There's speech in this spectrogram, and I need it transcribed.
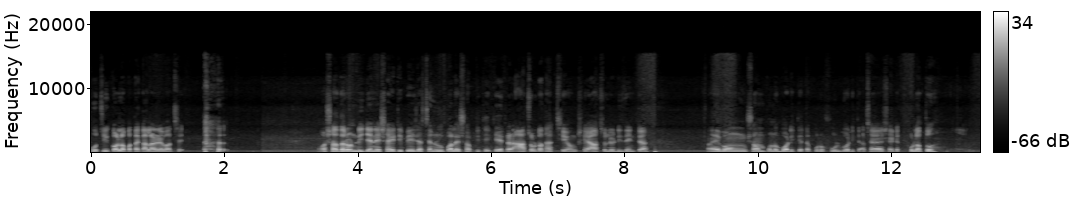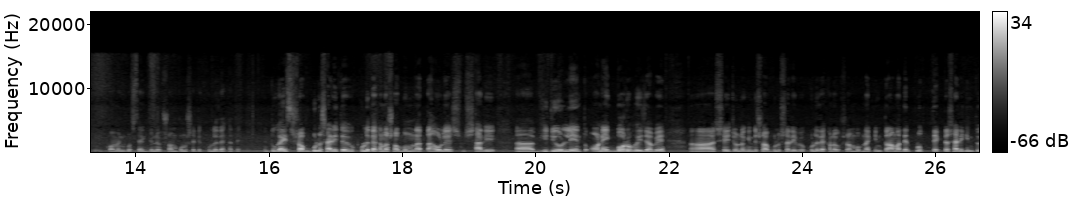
কচি কলাপাতা কালারের আছে। অসাধারণ ডিজাইনের শাড়িটি পেয়ে যাচ্ছেন রূপালের শপটি থেকে। এটার আঁচলটা থাকছে এই অংশে। আঁচলের ডিজাইনটা এবং সম্পূর্ণ বডিতে এটা পুরো ফুল বডিতে আচ্ছা সেটা খোলা তো? কমেন্ট করছে একজনে, সম্পূর্ণ শাড়িটা খুলে দেখাতে। কিন্তু গাইজ সবগুলো শাড়ি তো খুলে দেখানো সম্ভব না। তাহলে শাড়ি ভিডিও লেন্থ অনেক বড় হয়ে যাবে। সেই জন্য কিন্তু সবগুলো শাড়ি এভাবে খুলে দেখানো সম্ভব না। কিন্তু আমাদের প্রত্যেকটা শাড়ি কিন্তু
